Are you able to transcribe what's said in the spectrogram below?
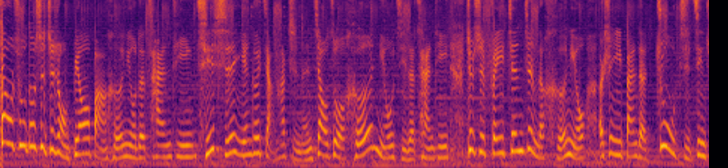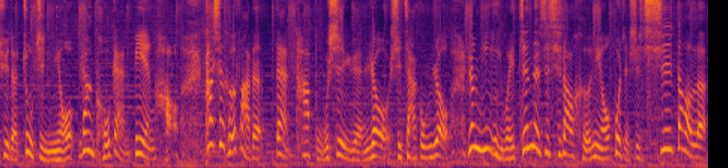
到处都是这种标榜和牛的餐厅，其实严格讲，它只能叫做和牛级的餐厅，就是非真正的和牛，而是一般的注脂进去的注脂牛，让口感变好。它是合法的，但它不是原肉，是加工肉，让你以为真的是吃到和牛，或者是吃到了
